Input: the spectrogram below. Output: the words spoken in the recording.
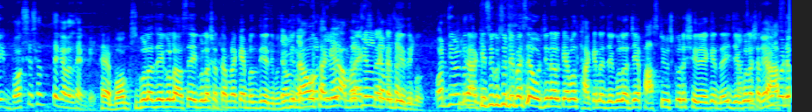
এই- বক্সের সাথে কেবল থাকবে। হ্যাঁ বক্স গুলো যেগুলো আছে এগুলোর সাথে আমরা কেবল দিয়ে দিব। যদি নাও থাকে আমরা এক্সট্রা দিয়ে দিব। হ্যাঁ, কিছু কিছু ডিভাইসে অরিজিনাল কেবল থাকে না যেগুলো যে ফার্স্ট ইউজ করে সে রেখে দেয় যেগুলোর সাথে আছে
